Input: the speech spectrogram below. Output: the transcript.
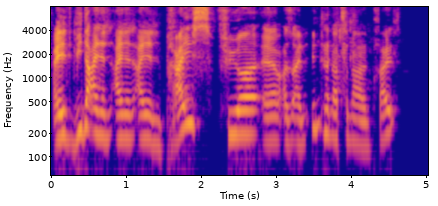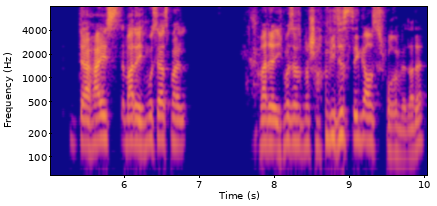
ein, wieder einen, einen, einen Preis für, äh, also einen internationalen Preis. Der heißt, warte, ich muss erstmal, warte, ich muss erstmal schauen, wie das Ding ausgesprochen wird, oder?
